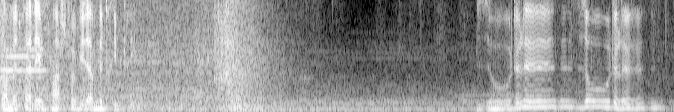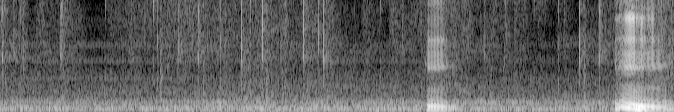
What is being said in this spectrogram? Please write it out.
Damit wir den Fahrstuhl wieder in Betrieb kriegen. Sodele, sodele. Hm. Hm.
